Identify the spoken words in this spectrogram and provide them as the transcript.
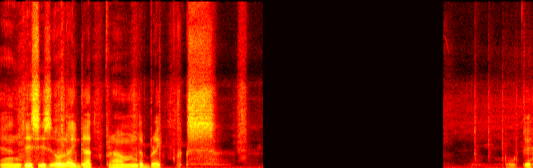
and this is all I got from the bricks okay.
